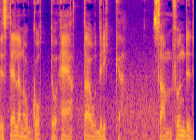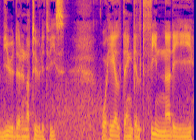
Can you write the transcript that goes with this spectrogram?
beställa något gott att äta och dricka. Samfundet bjuder naturligtvis. Och helt enkelt finna dig i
